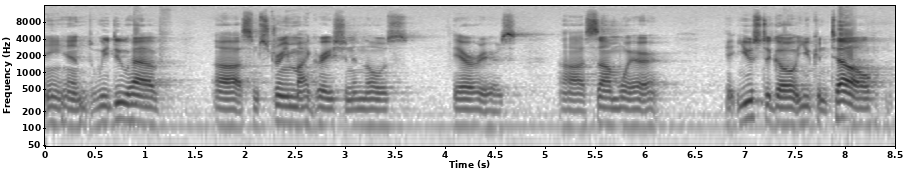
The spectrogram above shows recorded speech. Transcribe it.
And we do have uh, some stream migration in those areas, uh, it used to go, you can tell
